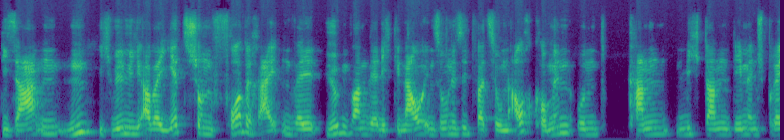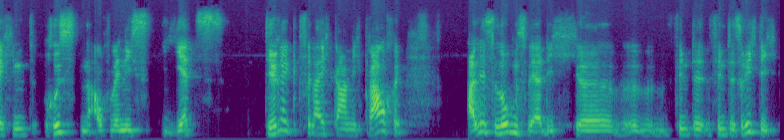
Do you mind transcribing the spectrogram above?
die sagen, hm, ich will mich aber jetzt schon vorbereiten, weil irgendwann werde ich genau in so eine Situation auch kommen und kann mich dann dementsprechend rüsten, auch wenn ich es jetzt direkt vielleicht gar nicht brauche. Alles lobenswert, ich äh, finde find es richtig.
